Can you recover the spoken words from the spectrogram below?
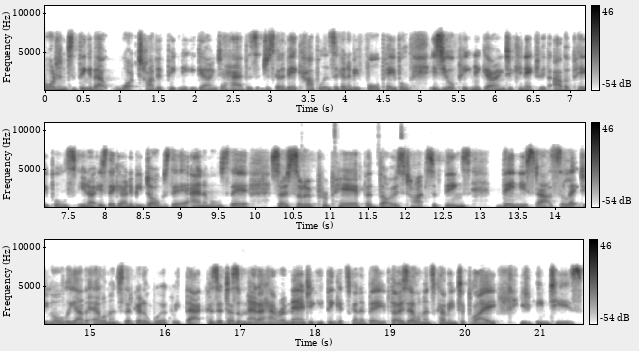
important to think about what type of picnic you're going to have. Is it just going to be a couple? Is it going to be four people? Is your picnic going to connect with other people's? You know, is there going to be dogs there, animals there? So sort of prepare for those types of things. Then you start selecting all the other elements that are going to work with that because it doesn't matter how romantic you think it's going to be. If those elements come into play, you're in tears.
